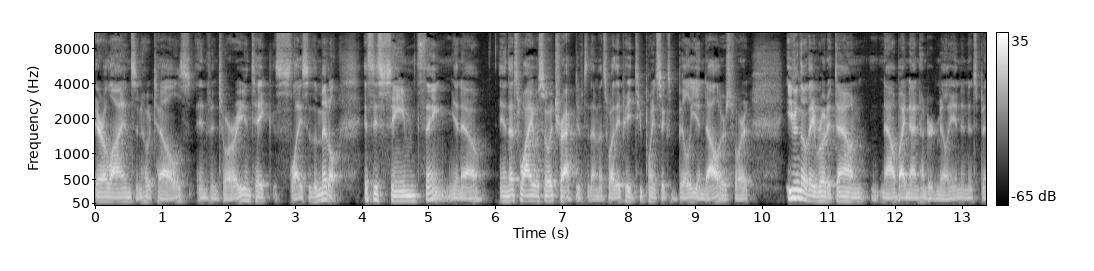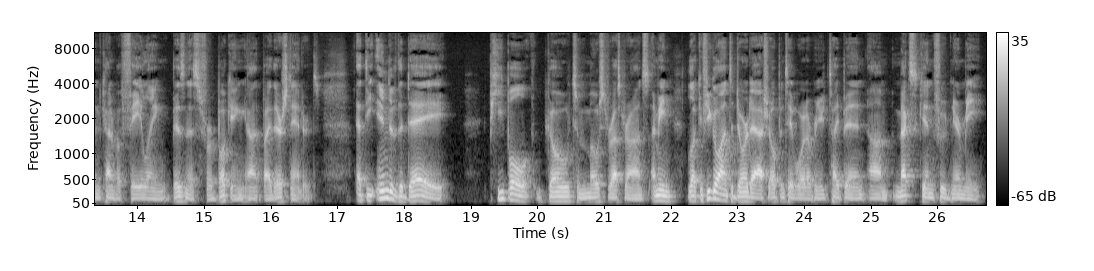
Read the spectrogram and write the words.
airlines and hotels inventory and take a slice of the middle. It's the same thing, you know? And that's why it was so attractive to them. That's why they paid 2.6 billion dollars for it. Even though they wrote it down now by 900 million and it's been kind of a failing business for booking uh, by their standards. At the end of the day, people go to most restaurants. I mean, look, if you go onto DoorDash, OpenTable, whatever, and you type in um, Mexican food near me,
